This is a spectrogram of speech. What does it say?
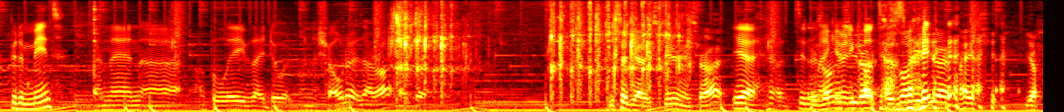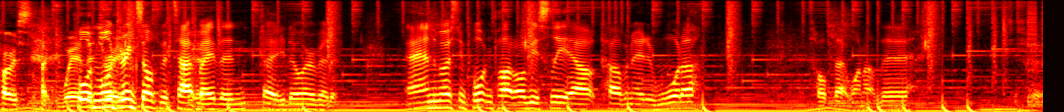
a bit of mint, and then uh, I believe they do it on the shoulder. Is that right? You said you had experience, right? Yeah, I didn't as make any cocktails, as long mate. as you don't make your host like wear Poured more drink. drinks off the tap, Yeah. mate, then hey, don't worry about it. And the most important part, obviously, our carbonated water. Top that one up there. Just for a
